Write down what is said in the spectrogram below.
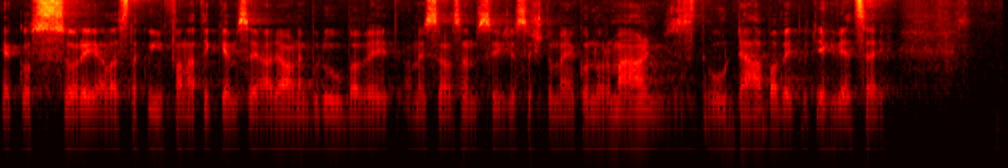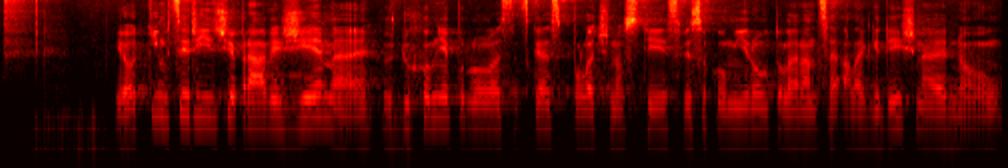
jako sorry, ale s takovým fanatikem se já dál nebudu bavit a myslel jsem si, že seš to jako normální, že se s tebou dá bavit o těch věcech. Jo, tím chci říct, že právě žijeme v duchovně pluralistické společnosti s vysokou mírou tolerance, ale když najednou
